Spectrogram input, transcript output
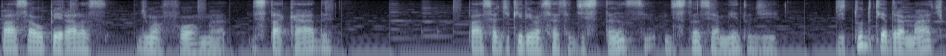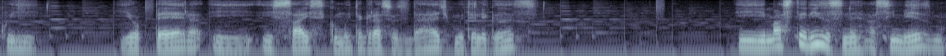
passa a operá-las de uma forma destacada, passa a adquirir uma certa distância, um distanciamento de, de tudo que é dramático e, e opera e, e sai-se com muita graciosidade, com muita elegância. E masteriza-se né, a si mesmo.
